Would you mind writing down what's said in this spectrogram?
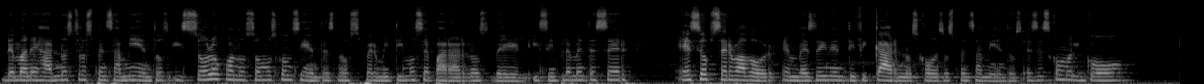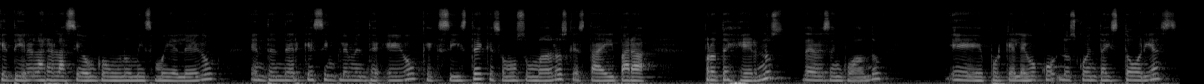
de manejar nuestros pensamientos y solo cuando somos conscientes nos permitimos separarnos de él y simplemente ser ese observador en vez de identificarnos con esos pensamientos. Ese es como el goal que tiene la relación con uno mismo y el ego. Entender que es simplemente ego, que existe, que somos humanos, que está ahí para protegernos de vez en cuando, eh, porque el ego nos cuenta historias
